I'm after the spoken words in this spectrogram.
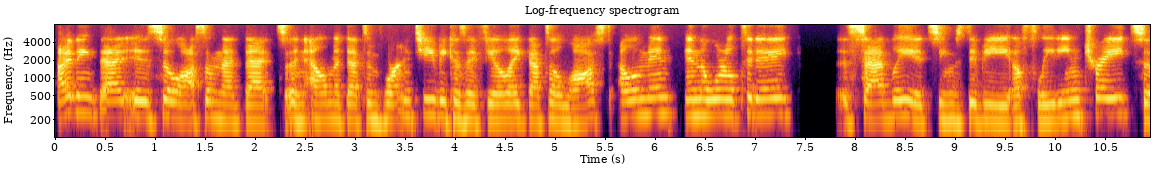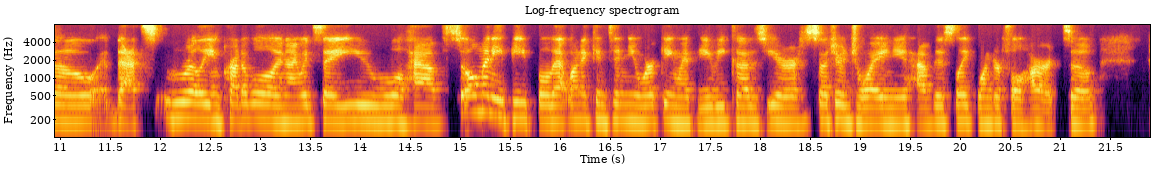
I think that is so awesome that that's an element that's important to you because I feel like that's a lost element in the world today sadly it seems to be a fleeting trait so that's really incredible and i would say you will have so many people that want to continue working with you because you're such a joy and you have this like wonderful heart so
